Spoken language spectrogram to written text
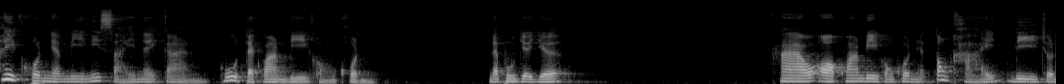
ให้คนเนี่ยมีนิสัยในการพูดแต่ความดีของคน และพูดเยอะๆข่าวออกความดีของคนเนี่ยต้องขายดีจน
